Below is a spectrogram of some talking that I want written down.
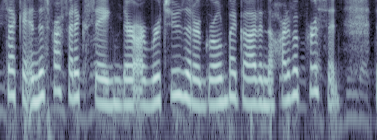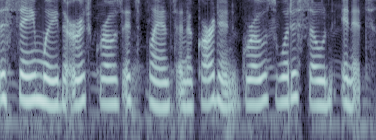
Second, in this prophetic saying, there are virtues that are grown by God in the heart of a person, the same way the earth grows its plants and a garden grows what is sown in it.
